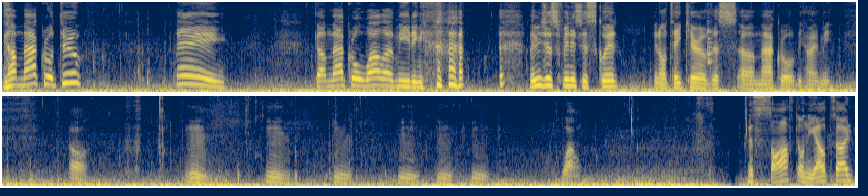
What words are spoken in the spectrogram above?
Got mackerel too. Dang. Got mackerel while I'm eating. Let me just finish this squid and I'll take care of this uh, mackerel behind me. Oh. Mmm. Mmm. Mmm. Mmm. Mmm. Mmm. Wow. It's soft on the outside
